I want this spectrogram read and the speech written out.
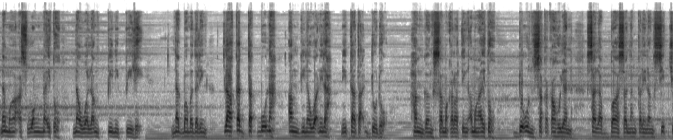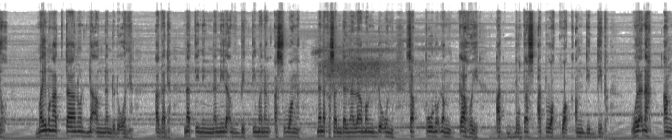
ng mga aswang na ito na walang pinipili. Nagmamadaling lakad takbo na ang ginawa nila ni Tata Dodo hanggang sa makarating ang mga ito doon sa kakahuyan sa labasan ng kanilang sityo. May mga tanod na ang nandoon. Agad na tiningnan nila ang biktima ng aswang na nakasandal na lamang doon sa puno ng kahoy at butas at wakwak ang dibdib. Wala na ang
